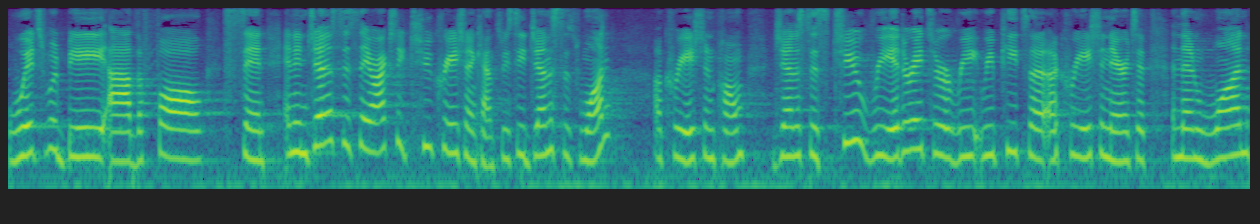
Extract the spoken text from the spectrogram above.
which would be uh, the fall, sin. And in Genesis, there are actually two creation accounts. We see Genesis 1, a creation poem. Genesis 2 reiterates or re- repeats a, a, creation narrative, and then one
